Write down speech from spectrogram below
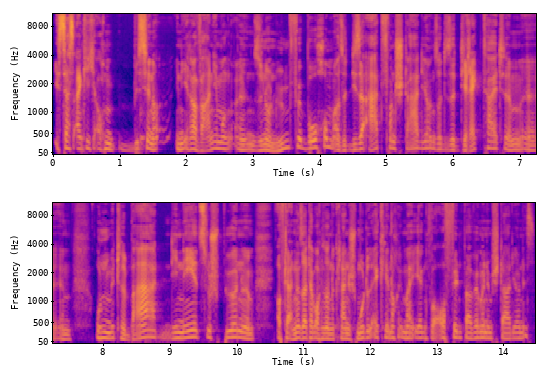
ist das eigentlich auch ein bisschen in Ihrer Wahrnehmung ein Synonym für Bochum? Also diese Art von Stadion, so diese Direktheit, ähm, äh, unmittelbar die Nähe zu spüren. Ähm, auf der anderen Seite aber auch so eine kleine Schmuddelecke noch immer irgendwo auffindbar, wenn man im Stadion ist.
